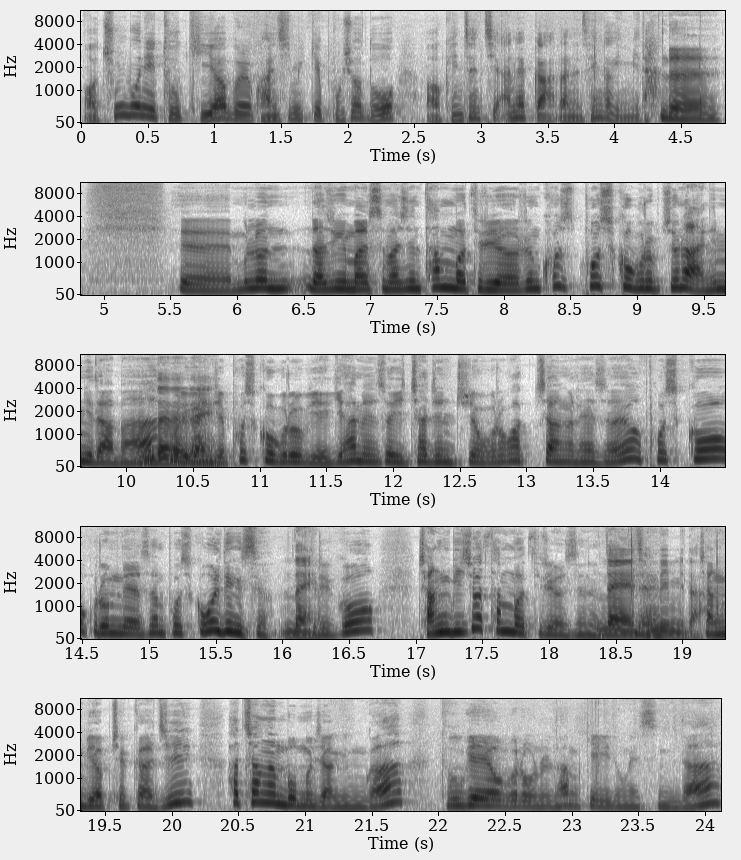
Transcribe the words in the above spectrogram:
어, 충분히 두 기업을 관심 있게 보셔도 어, 괜찮지 않을까라는 생각입니다. 네. 예, 물론 나중에 말씀하신 탑 머티리얼은 코스- 포스코 그룹주는 아닙니다만 네네네. 우리가 이제 포스코 그룹 얘기하면서 2차 전지 쪽으로 확장을 해서요. 포스코 그룹 내에서는 포스코 홀딩스 네. 그리고 장비죠 탑 머티리얼스는 네, 장비입니다. 장비 업체까지 하창한 본부장님과 두 개역으로 오늘 함께 이동했습니다.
